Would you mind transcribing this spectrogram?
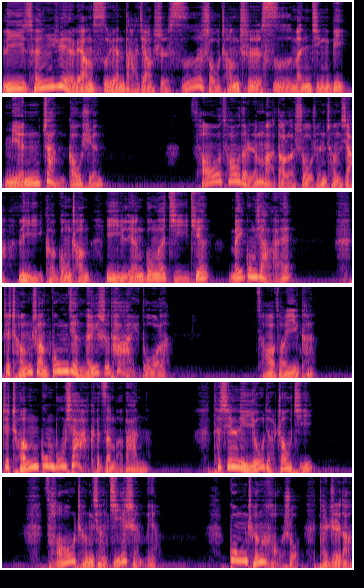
李岑、岳良四员大将是死守城池，四门紧闭，免战高悬。曹操的人马到了寿春城下，立刻攻城，一连攻了几天，没攻下来。这城上弓箭雷石太多了。曹操一看，这城攻不下，可怎么办呢？他心里有点着急。曹丞相急什么呀？攻城好说，他知道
